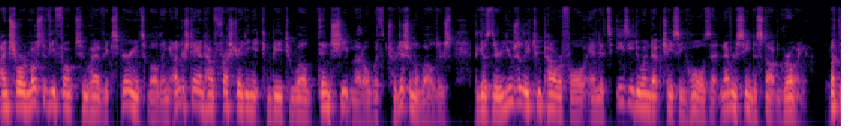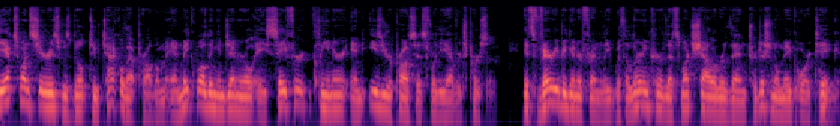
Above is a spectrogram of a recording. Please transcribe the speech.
I'm sure most of you folks who have experience welding understand how frustrating it can be to weld thin sheet metal with traditional welders because they're usually too powerful and it's easy to end up chasing holes that never seem to stop growing. But the X1 series was built to tackle that problem and make welding in general a safer, cleaner, and easier process for the average person. It's very beginner friendly with a learning curve that's much shallower than traditional MIG or TIG.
